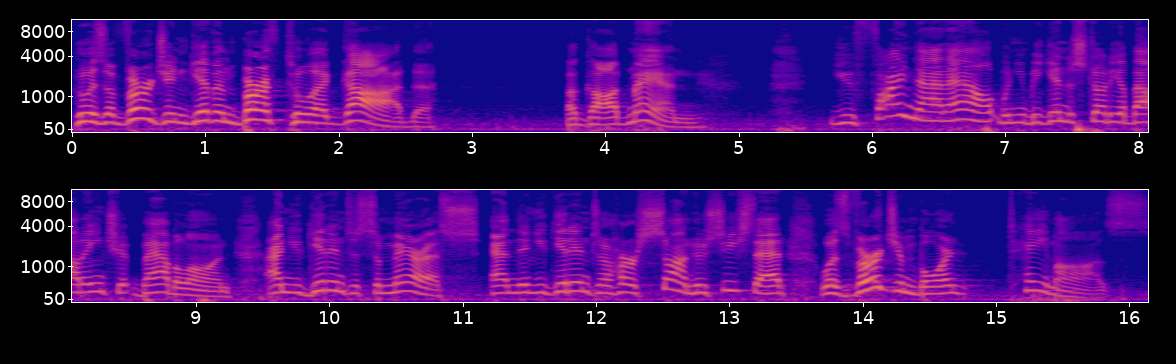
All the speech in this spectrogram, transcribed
who is a virgin giving birth to a god, a god man. You find that out when you begin to study about ancient Babylon and you get into Semiramis and then you get into her son, who she said was virgin born, Tammuz.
